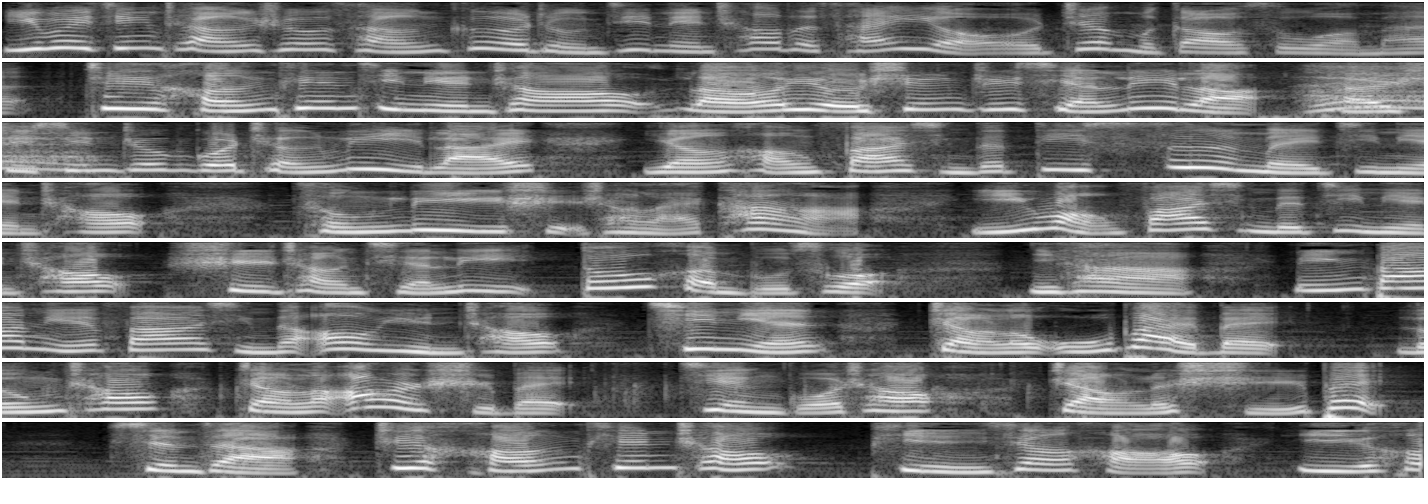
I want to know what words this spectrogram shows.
一位经常收藏各种纪念钞的财友这么告诉我们：“这航天纪念钞老有升值潜力了，它是新中国成立以来央行发行的第四枚纪念钞。从历史上来看啊，以往发行的纪念钞市场潜力都很不错。你看啊，零八年发行的奥运钞，七年涨了五百倍；龙钞涨了二十倍；建国钞涨了十倍。现在啊，这航天钞。”品相好，以后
